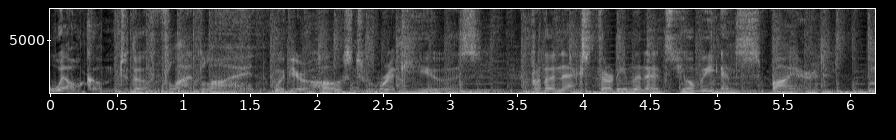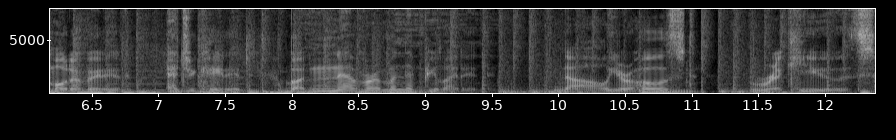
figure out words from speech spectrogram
Welcome to the Flatline with your host, Rick Hughes. For the next 30 minutes, you'll be inspired, motivated, educated, but never manipulated. Now, your host, Rick Hughes.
